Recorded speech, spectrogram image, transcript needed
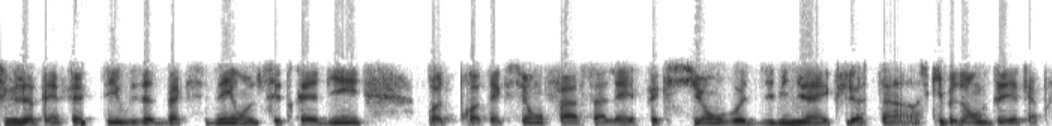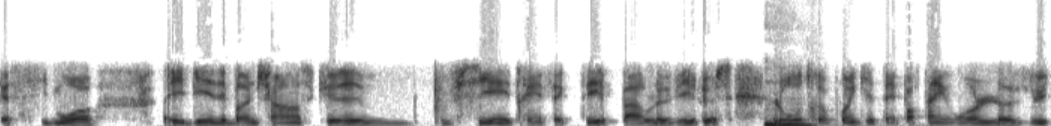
si vous êtes infecté, vous êtes vacciné, on le sait très bien, votre protection face à l'infection va diminuer avec le temps. Ce qui veut donc dire qu'après six mois, eh bien, il y a des bonnes chances que vous puissiez être infecté par le virus. Mmh. L'autre point qui est important, et on l'a vu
